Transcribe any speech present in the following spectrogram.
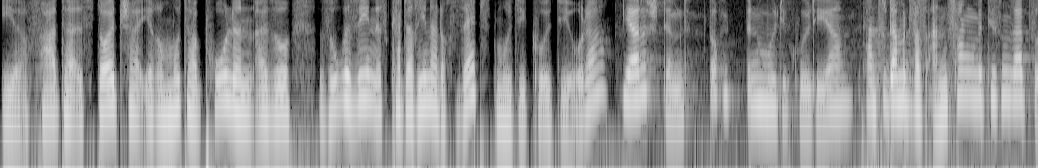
Ihr Vater ist Deutscher, ihre Mutter Polin, also so gesehen ist Katharina doch selbst Multikulti, oder? Ja, das stimmt. Doch, ich bin Multikulti, ja. Kannst du damit was anfangen mit diesem Satz?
